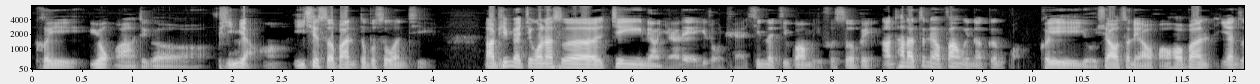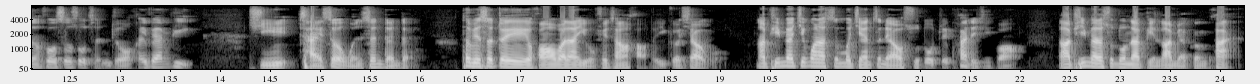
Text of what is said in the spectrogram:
可以用啊这个皮秒啊，一切色斑都不是问题。那皮秒激光呢是近两年的一种全新的激光美肤设备，那它的治疗范围呢更广，可以有效治疗黄褐斑、炎症后色素沉着、黑斑闭、洗彩色纹身等等，特别是对黄褐斑呢有非常好的一个效果。那皮秒激光呢是目前治疗速度最快的激光，啊皮秒的速度呢比蜡秒更快，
